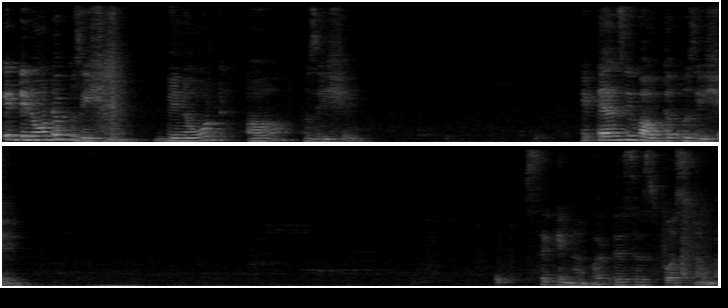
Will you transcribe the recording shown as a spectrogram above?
It denote a position. Denote a position. It tells you about the position. second number, this is first number.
